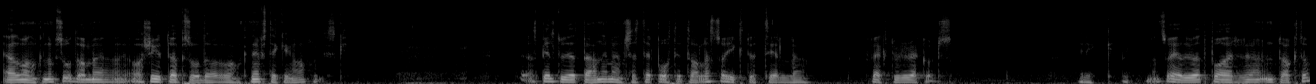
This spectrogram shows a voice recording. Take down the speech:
Ja, det var noen episoder med og skyteepisoder og knivstikkinger, faktisk. Jeg spilte du i et band i Manchester på 80-tallet, så gikk du til Factory Records. Riktig. Men så er det jo et par unntak, da.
